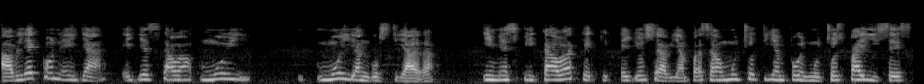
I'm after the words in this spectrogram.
Hablé con ella, ella estaba muy, muy angustiada y me explicaba que, ellos se habían pasado mucho tiempo en muchos países,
